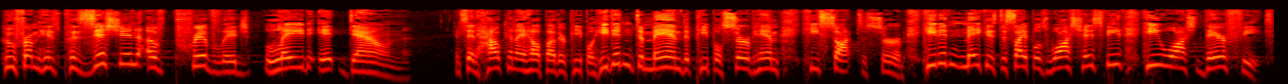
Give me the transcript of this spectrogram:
who from his position of privilege laid it down and said, How can I help other people? He didn't demand that people serve him, he sought to serve. He didn't make his disciples wash his feet, he washed their feet.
